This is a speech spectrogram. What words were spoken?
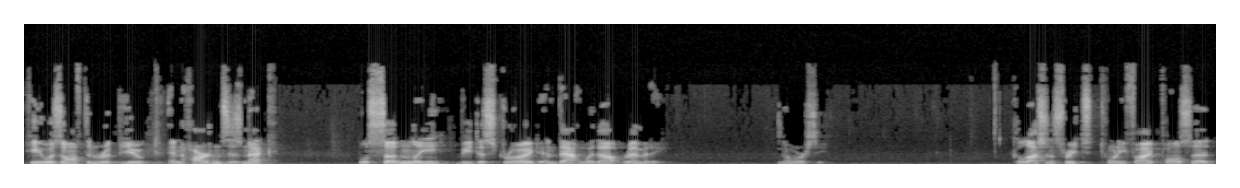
He was often rebuked and hardens his neck will suddenly be destroyed, and that without remedy. No mercy. Colossians 3:25 Paul said,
